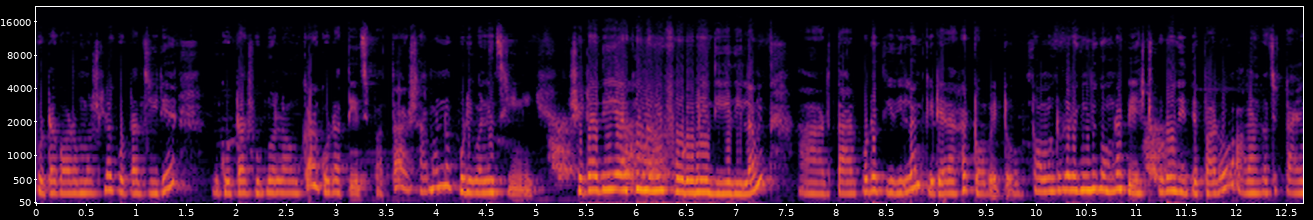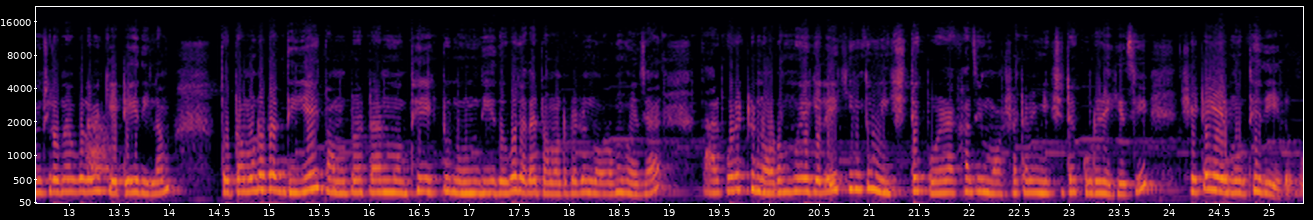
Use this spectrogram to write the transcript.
গোটা গরম মশলা, গোটা জিরে, গোটা শুকনো লঙ্কা, গোটা তেজপাতা আর সামান্য পরিমাণে চিনি। সেটা দিয়ে এখন আমি ফোড়নে দিয়ে দিলাম আর তারপরে দিয়ে দিলাম কেটে রাখা টমেটো। টমেটোটা কিন্তু তোমরা পেস্ট করেও দিতে পারো। আমার কাছে টাইম ছিল না বলে আমি কেটেই দিলাম। তো টমেটোটা দিয়ে টমেটোটার মধ্যে একটু নুন দিয়ে দেবো যাতে টমেটোটা একটু নরম হয়ে যায়। তারপরে একটু নরম হয়ে গেলেই কিন্তু মিক্সিতে করে রাখা যে মশলাটা আমি মিক্সিটা করে রেখেছি, সেটাই এর মধ্যে দিয়ে দেবো।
